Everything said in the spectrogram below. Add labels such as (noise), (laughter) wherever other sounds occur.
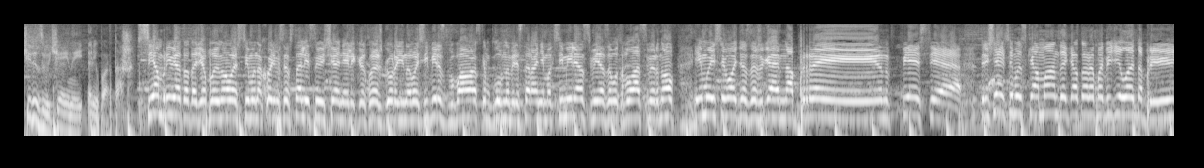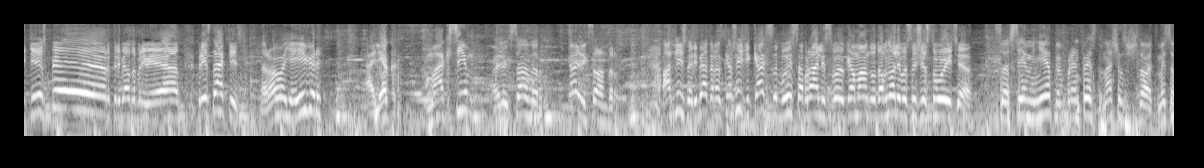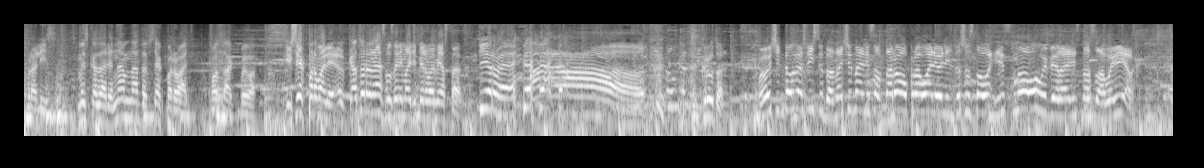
Чрезвычайный репортаж. Всем привет, это Теплые Новости. Мы находимся в столице вещания Liquid Flash в городе Новосибирск в баварском клубном ресторане «Максимилианс». Меня зовут Влад Смирнов, и мы сегодня зажигаем на Брейн Фесте. Встречаемся мы с командой, которая победила. Это Бритни Спирт. Ребята, привет. Представьтесь. Здорово, я Игорь. Олег. Максим. Александр. Александр. Отлично, ребята, расскажите, как вы собрали свою команду? Давно ли вы существуете? Совсем нет, как Брендфест начал существовать, мы собрались. Мы сказали, нам надо всех порвать. Вот так было. И всех порвали. Который раз вы занимаете первое место? Первое. А, Круто. Мы очень долго шли сюда, начинали со второго, проваливались до шестого и снова выбирались на самый верх.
